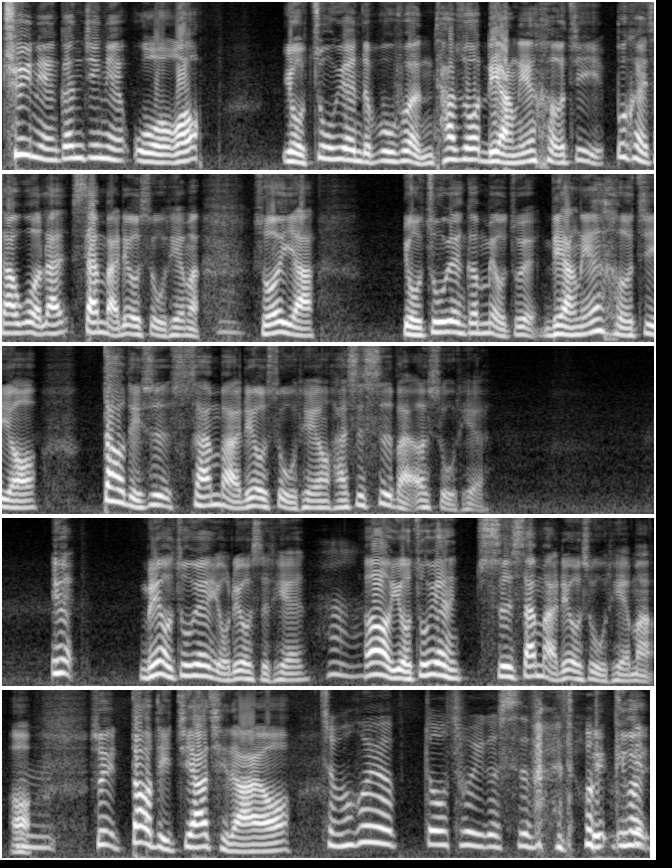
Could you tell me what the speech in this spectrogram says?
去年跟今年我有住院的部分，他说两年合计不可以超过三三百六十五天嘛。嗯、所以啊，有住院跟没有住院两年合计哦，到底是三百六十五天哦，还是四百二十五天？因为没有住院有六十天，嗯、哦，有住院是三百六十五天嘛。哦，嗯、所以到底加起来哦，怎么会多出一个四百多天？因为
